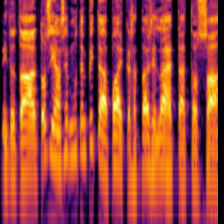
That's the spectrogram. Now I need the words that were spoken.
niin tota, tosiaan se muuten pitää paikkansa. Taisin lähettää tuossa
